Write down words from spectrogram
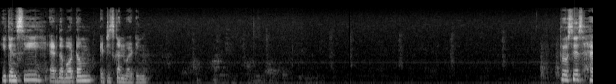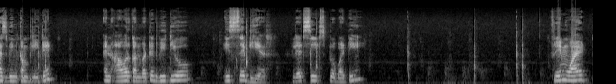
You can see at the bottom it is converting. Process has been completed and our converted video is saved here. Let's see its property. Frame width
